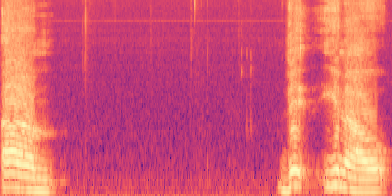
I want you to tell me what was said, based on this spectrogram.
Um the, you know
